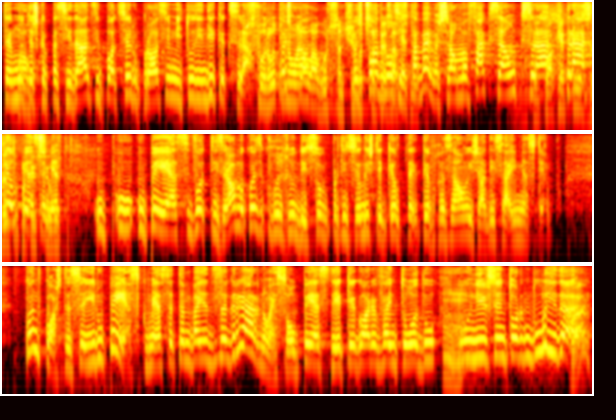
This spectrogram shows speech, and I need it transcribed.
tem muitas capacidades e pode ser o próximo e tudo indica que será. Se for outro, Mas não é pode- o Augusto Santos Silva, Mas de pode não ser, está bem, mas será uma facção que será, terá aquele pensamento. Socialista. O, o, o PS, vou-te dizer, há uma coisa que o Rui Rio disse sobre o Partido Socialista e que ele te- teve razão e já disse há imenso tempo. Quando Costa sair, o PS começa também a desagregar. Não é só o PSD que agora vem todo unir-se em torno do líder.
